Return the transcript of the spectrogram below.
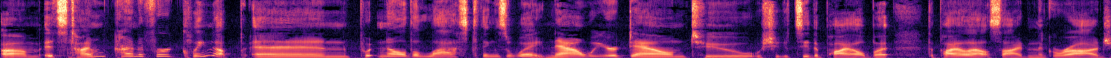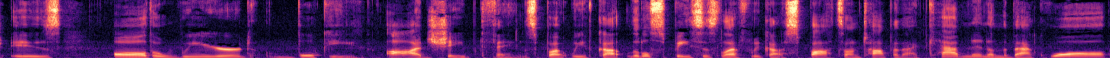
um, it's time kind of for cleanup and putting all the last things away. Now we are down to, wish you could see the pile, but the pile outside in the garage is all the weird, bulky, odd shaped things. But we've got little spaces left. We've got spots on top of that cabinet on the back wall.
